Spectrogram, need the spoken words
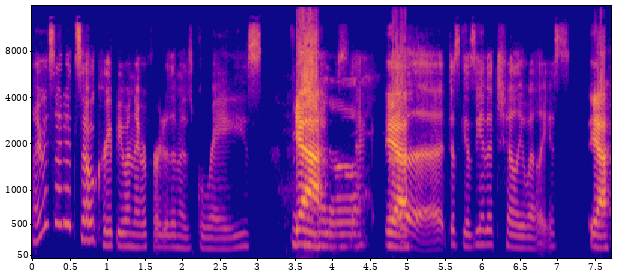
I always find it so creepy when they refer to them as grays. Yeah. I know. Yeah. Just gives me the chilly willies. Yeah.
